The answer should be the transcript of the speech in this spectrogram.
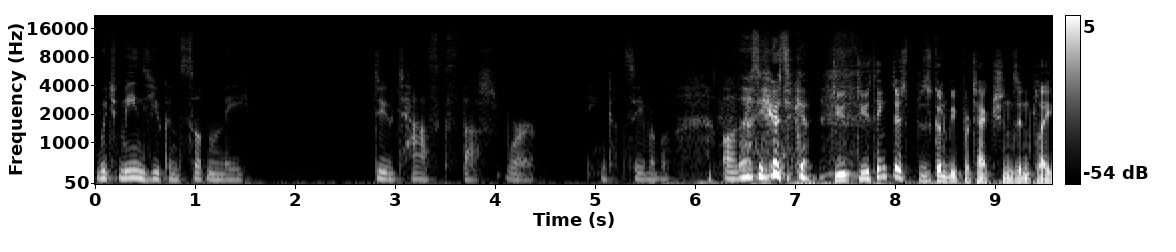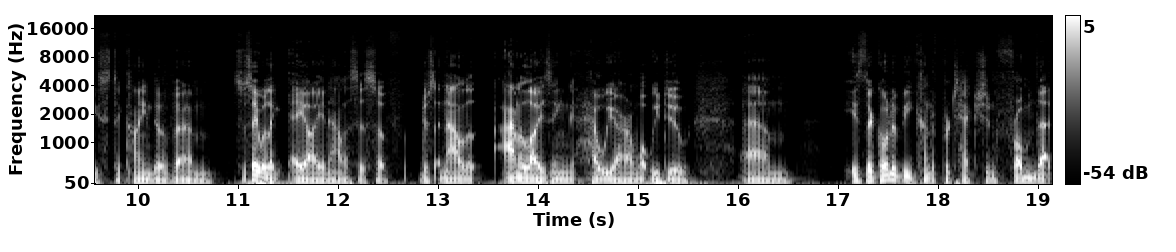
which means you can suddenly do tasks that were inconceivable all those years ago. Do you do you think there's there's going to be protections in place to kind of um, so say with like AI analysis of just anal- analyzing how we are and what we do? Um, is there going to be kind of protection from that,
